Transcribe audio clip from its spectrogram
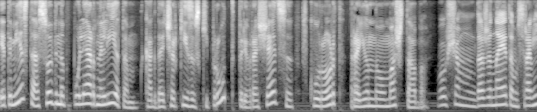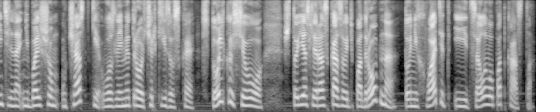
Это место особенно популярно летом, когда Черкизовский пруд превращается в курорт районного масштаба. В общем, даже на этом сравнительно небольшом участке возле метро Черкизовская столько всего, что если рассказывать подробно, то не хватит и целого подкаста.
